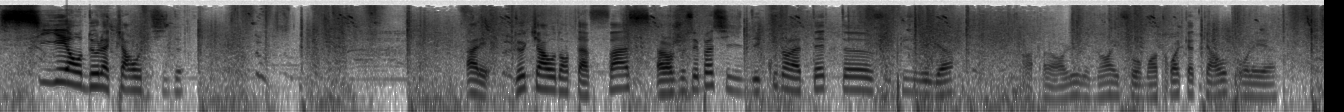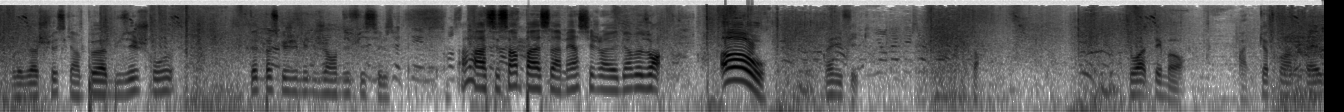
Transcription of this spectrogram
scié en deux la carotide. Allez, deux carreaux dans ta face. Alors je sais pas si des coups dans la tête euh, font plus de dégâts. Ah, alors lui il est mort, il faut au moins 3-4 carreaux pour les, pour les achever, ce qui est un peu abusé je trouve. Peut-être parce que j'ai mis le jeu en difficile. Ah, c'est sympa ça, merci, j'en avais bien besoin. Oh Magnifique. Toi, t'es mort. Ah, 93.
